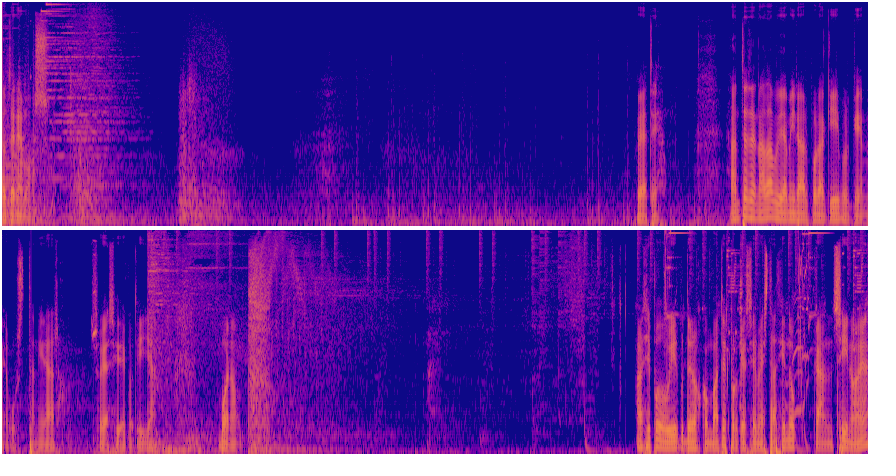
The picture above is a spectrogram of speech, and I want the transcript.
Lo tenemos. Espérate. Antes de nada voy a mirar por aquí porque me gusta mirar. Soy así de cotilla. Bueno. A ver si puedo huir de los combates porque se me está haciendo cansino, ¿eh?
